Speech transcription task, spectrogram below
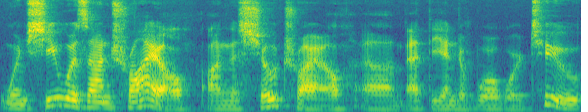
when she was on trial on this show trial um, at the end of World War II.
